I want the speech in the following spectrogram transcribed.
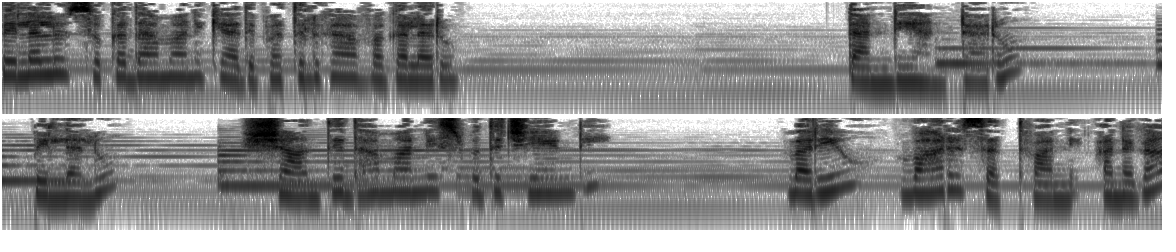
పిల్లలు సుఖధామానికి అధిపతులుగా అవ్వగలరు. తండ్రి అంటారు పిల్లలు శాంతిధామాన్ని స్మృతి చేయండి మరియు వారసత్వాన్ని అనగా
